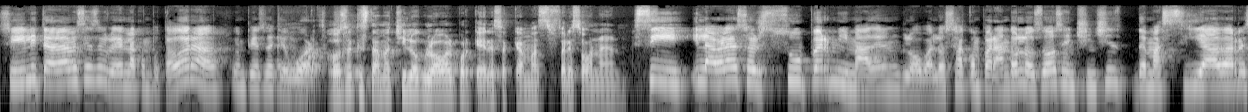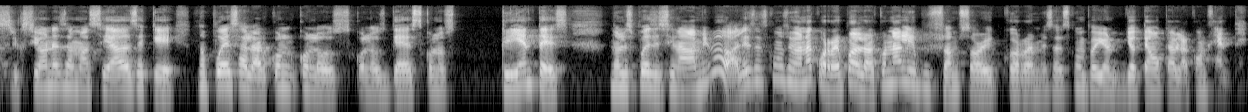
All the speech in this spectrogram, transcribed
Sí, literal, a veces en la computadora empiezo de que Word. Cosa que está más chilo global porque eres acá más fresona. Sí, y la verdad soy súper mimada en Global, o sea, comparando los dos, en Chinchin demasiadas restricciones, demasiadas de que no puedes hablar con, con los, con los guests, con los clientes, no les puedes decir nada, a mí me vale, es como si me van a correr para hablar con alguien, pues I'm sorry, correrme, ¿sabes? Como, pero yo, yo tengo que hablar con gente.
